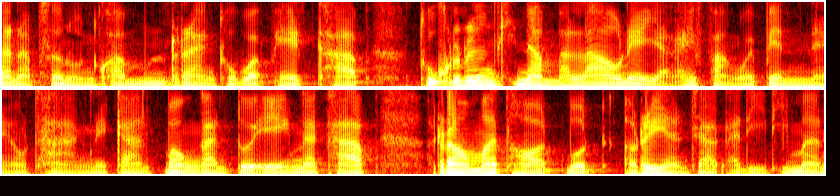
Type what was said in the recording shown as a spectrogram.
สนับสนุนความรุนแรงทุกประเภทครับ ทุกเรื่องที่นำมาเล่าเนี่ยอยากให้ฟังไว้เป็นแนวทางในการป้องกันตัวเองนะครับ เรามาถอดบทเรียนจากอดีตที่มัน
